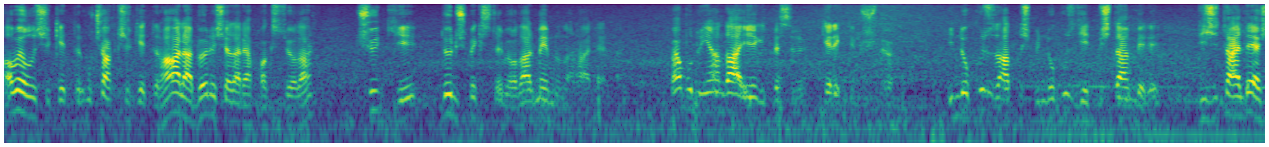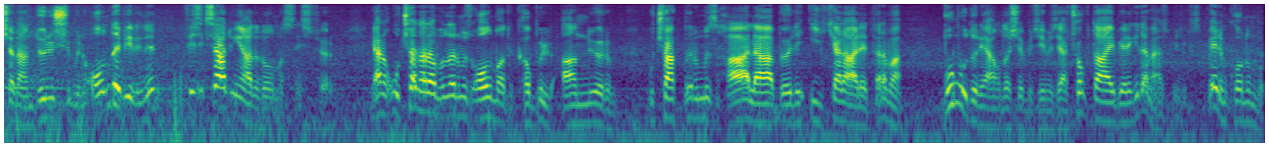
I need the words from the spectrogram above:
Havayolu şirketleri, uçak şirketleri hala böyle şeyler yapmak istiyorlar. Çünkü dönüşmek istemiyorlar, memnunlar hallerinden. Ben bu dünyanın daha iyiye gitmesini gerektiğini düşünüyorum. 1960-1970'ten beri dijitalde yaşanan dönüşümün onda birinin fiziksel dünyada da olmasını istiyorum. Yani uçan arabalarımız olmadı, kabul, anlıyorum. Uçaklarımız hala böyle ilkel aletler ama bu mudur yani ulaşabileceğimiz yer? Çok daha iyi bir yere gidemez miyiz? Benim konum bu.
